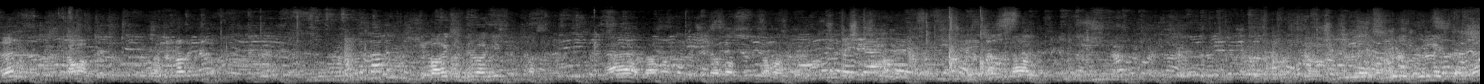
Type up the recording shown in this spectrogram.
He? Tamam. Hatırladın mı? Bir bakayım, bir bakayım. He, tamam. Tamam, tamam. Sağ olun. Gürlek, gürlekler ya.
